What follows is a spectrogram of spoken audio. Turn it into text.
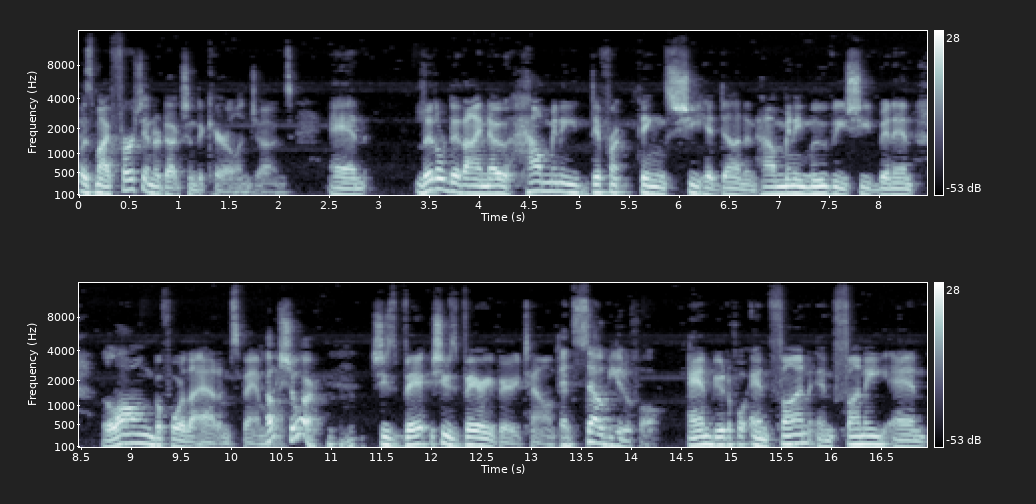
was my first introduction to Carolyn Jones. And little did I know how many different things she had done and how many movies she'd been in long before the Addams family. Oh, sure. She's very she was very, very talented And so beautiful. And beautiful and fun and funny and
